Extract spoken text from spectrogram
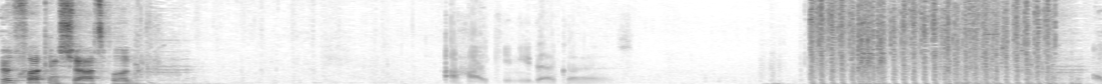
Good fucking shots, plug. I high key need that class. Oh my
